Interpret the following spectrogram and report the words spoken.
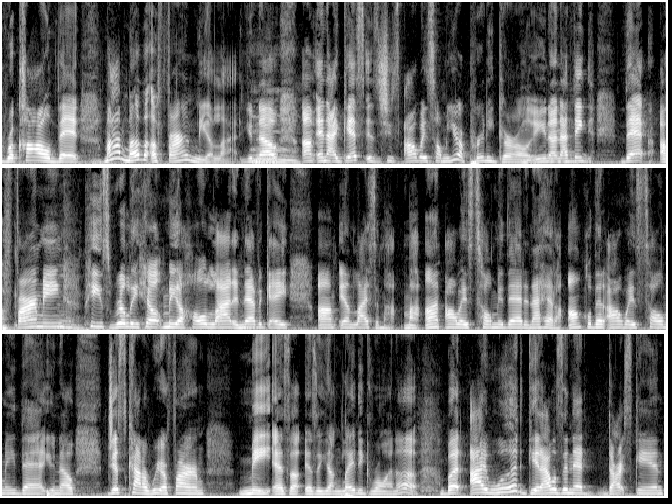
recall that my mother affirmed me a lot, you know, um, and I guess it's, she's always told me you're a pretty girl, you know, and I think that affirming piece really helped me a whole lot and navigate um, in life. And my, my aunt always told me that, and I had an uncle that always told me that, you know, just kind of reaffirm me as a as a young lady growing up. But I would get I was in that dark skin,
